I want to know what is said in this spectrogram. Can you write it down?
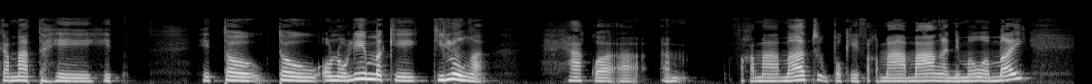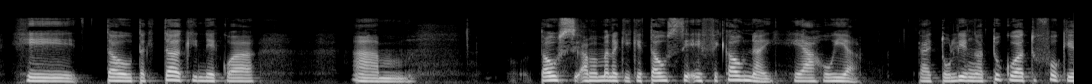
ka mata he, he, he tau, tau ono lima ke kilunga, hakoa a, a whakamāmātu, po ke whakamāmānga ni maua mai, he tau takitaki ne kwa um, tausi, amamana ki ke tausi e whikau nei, he aho ia kai to linga tuku atu foke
